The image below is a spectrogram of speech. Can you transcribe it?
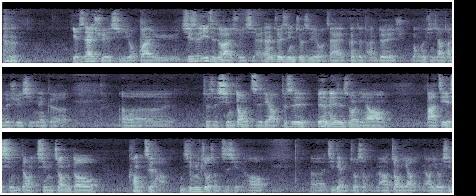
也是在学习有关于，其实一直都在学习啊，但是最近就是有在跟着团队网络营销团队学习那个，呃，就是行动资料，就是有点类似说你要把自己的行动行踪都控制好，你今天做什么事情，然后呃几点做什么，然后重要的，然后优先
